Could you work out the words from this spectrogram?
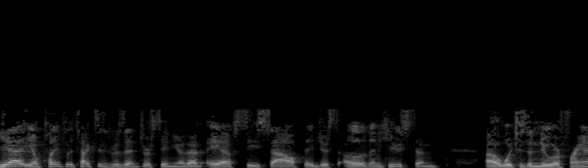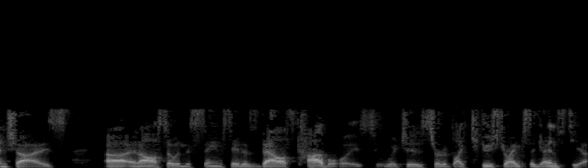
Yeah, you know, playing for the Texans was interesting. You know, that AFC South, they just, other than Houston, uh, which is a newer franchise, uh, and also in the same state as Dallas Cowboys, which is sort of like two strikes against you.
